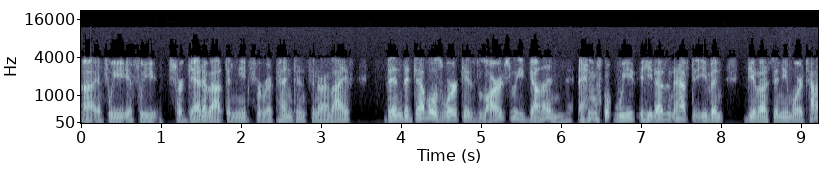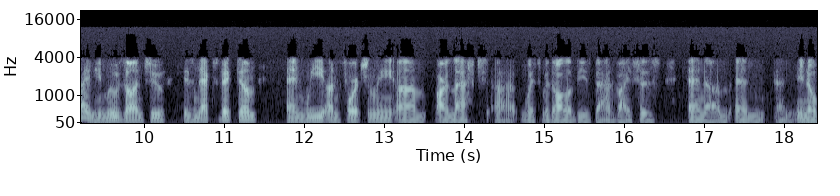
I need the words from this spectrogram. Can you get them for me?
uh, if we if we forget about the need for repentance in our life, then the devil's work is largely done, and we he doesn't have to even give us any more time. He moves on to his next victim, and we unfortunately um, are left uh, with with all of these bad vices and um, and and you know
